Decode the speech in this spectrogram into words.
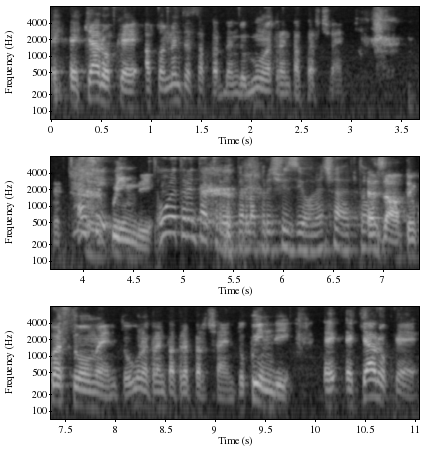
è, è chiaro che attualmente sta perdendo l'1,30%. Eh sì, Quindi, 1,33 per la precisione, certo. Esatto, in questo momento 1,33%. Quindi è, è chiaro che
